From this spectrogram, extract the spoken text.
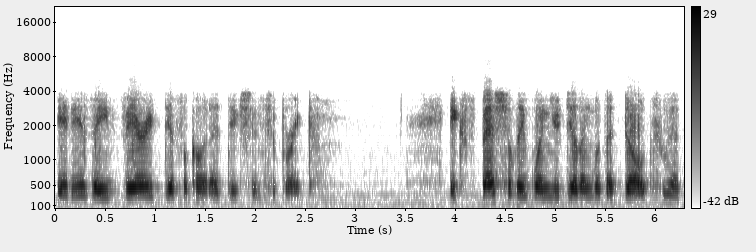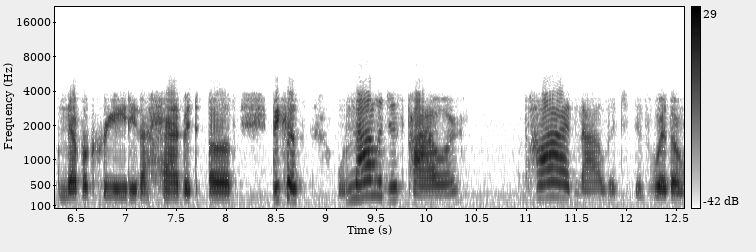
it is a very difficult addiction to break, especially when you're dealing with adults who have never created a habit of because knowledge is power. Applied knowledge is where the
